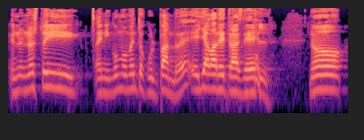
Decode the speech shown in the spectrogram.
No estoy en ningún momento culpando, ¿eh? ella va detrás de él. No.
